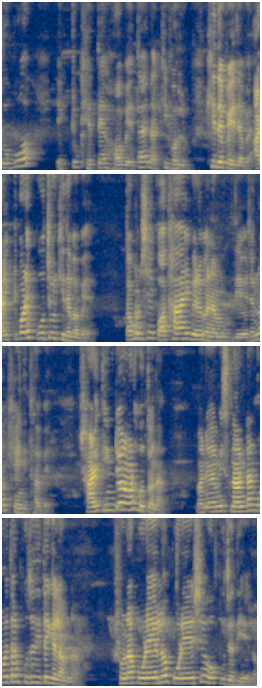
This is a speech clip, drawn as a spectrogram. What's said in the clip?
তবুও একটু খেতে হবে, তাই না? কি বলো খিদে পেয়ে যাবে। আর একটু পরে প্রচুর খিদে পাবে। তখন সে কথাই বেরোবে না মুখ দিয়ে, ওই জন্য খেয়ে নিতে হবে। সাড়ে তিনটেও আমার হতো না। মানে আমি স্নান টান করে তার পুজো দিতে গেলাম না। সোনা পড়ে এলো, পড়ে এসে ও পুজো দিয়ে এলো।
